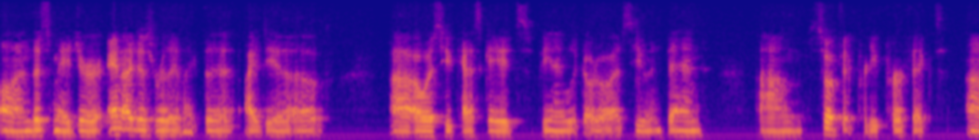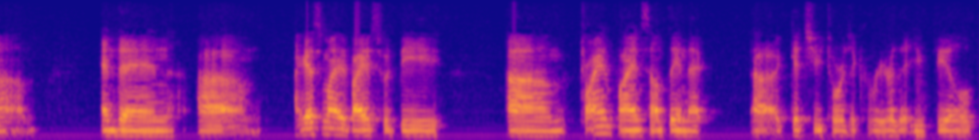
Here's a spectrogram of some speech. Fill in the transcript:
on this major, and I just really like the idea of uh, OSU Cascades being able to go to OSU and Bend, um, so it fit pretty perfect. Um, and then um, I guess my advice would be um, try and find something that uh, gets you towards a career that you feel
